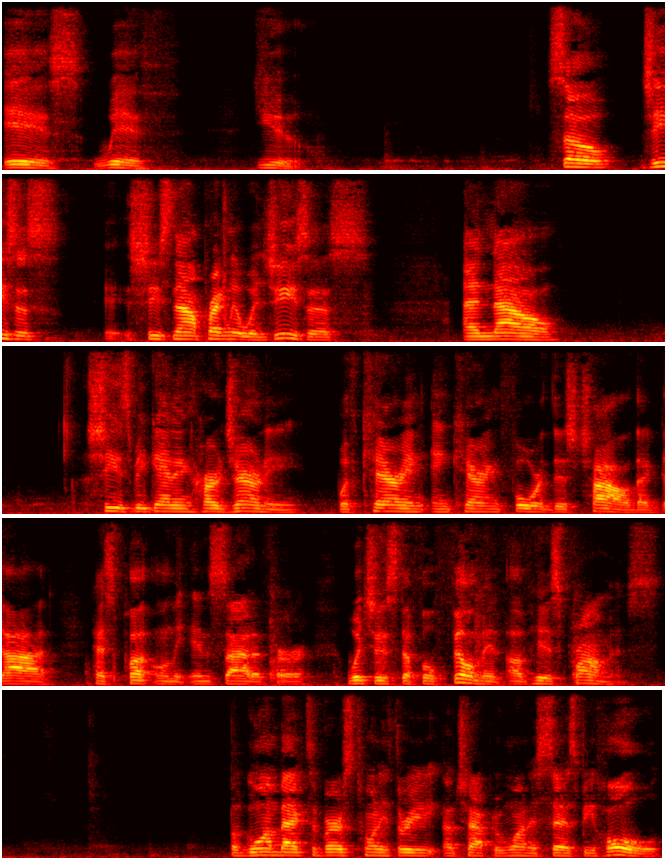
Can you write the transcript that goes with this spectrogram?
is with you. So, Jesus, she's now pregnant with Jesus, and now she's beginning her journey with caring and caring for this child that God has put on the inside of her, which is the fulfillment of his promise. But going back to verse 23 of chapter 1, it says, Behold,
